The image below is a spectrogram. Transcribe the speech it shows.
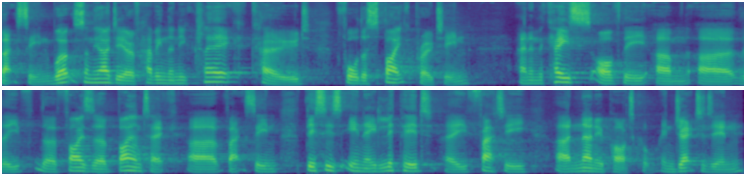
vaccine works on the idea of having the nucleic code for the spike protein and in the case of the, um, uh, the, the, Pfizer BioNTech uh, vaccine, this is in a lipid, a fatty uh, nanoparticle injected in,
